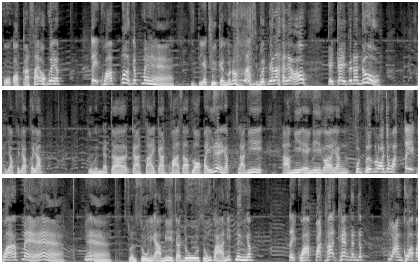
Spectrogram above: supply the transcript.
โกกออกกาดซ้ายออกด้วยครับ เตะขวาเปิดครับแม่สิเตียถือกันมาเนาะสิเบิดเวลาแล้วเอาใกล้ๆก็นั่นดู ขยับขยับขยับดูเหมือนแนทจะกาดซ้ายกาดขวาสาบหลอกไปเรื่อยครับขณะที่อาร์มี่เองนี่ก็ยังฟุตเบิร์กรอจังหวะเตะขวาครับแหมแหมส่วนสูงนี่อาร์มี่จะดูสูงกว่านิดนึงครับ เตะขวาปัดทะแข่งกันครับวางขวาไป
